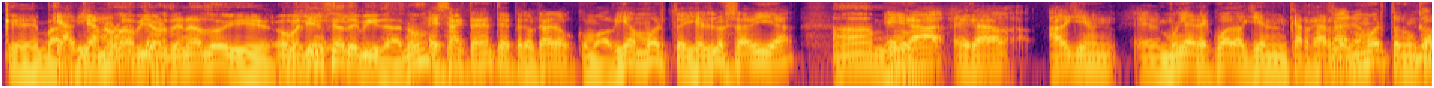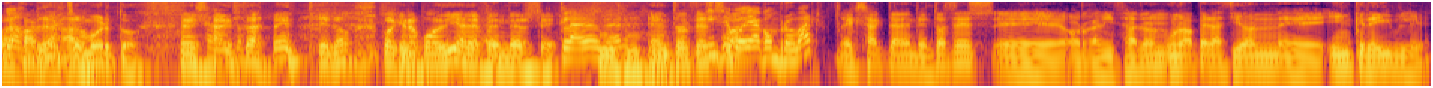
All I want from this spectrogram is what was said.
que, había no lo había ordenado y obediencia de vida, ¿no? Exactamente, pero claro, como había muerto y él lo sabía, ah, era, era alguien eh, muy adecuado a quien cargarle el muerto, nunca, mejor dicho. Al muerto. Exactamente, ¿no? Porque no podía defenderse. Claro, claro. Entonces, y se podía comprobar. Exactamente. Entonces eh, organizaron una operación eh, increíble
